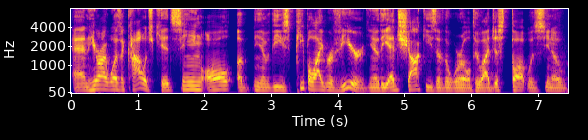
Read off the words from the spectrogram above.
And here I was, a college kid, seeing all of you know these people I revered, you know, the Ed Sciakys of the world, who I just thought was you know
